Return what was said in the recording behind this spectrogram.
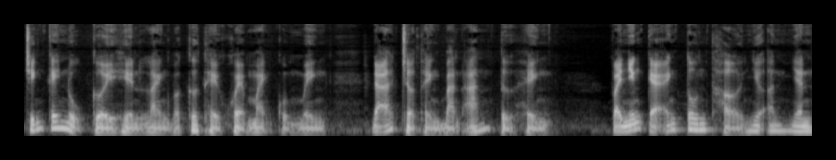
chính cái nụ cười hiền lành và cơ thể khỏe mạnh của mình đã trở thành bản án tử hình. Và những kẻ anh tôn thờ như ân nhân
